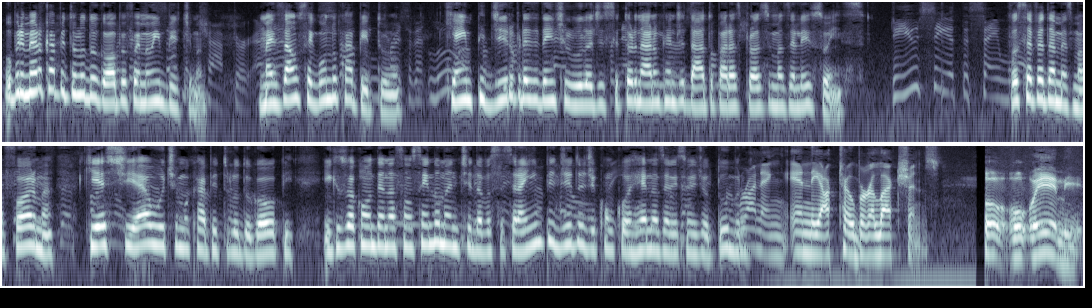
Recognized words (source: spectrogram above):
O primeiro capítulo do golpe foi meu impeachment, mas há um segundo capítulo, que é impedir o presidente Lula de se tornar um candidato para as próximas eleições. Você vê da mesma forma que este é o último capítulo do golpe e que sua condenação sendo mantida, você será impedido de concorrer nas eleições de outubro? O, o M,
